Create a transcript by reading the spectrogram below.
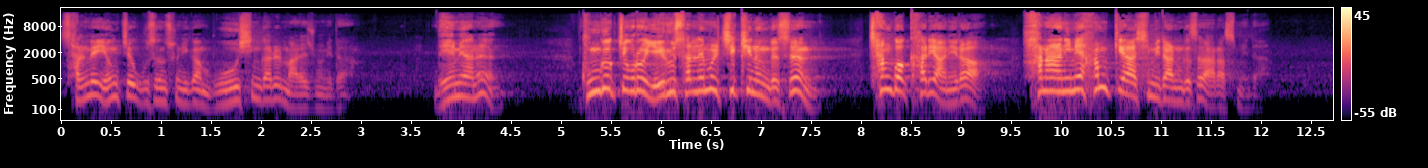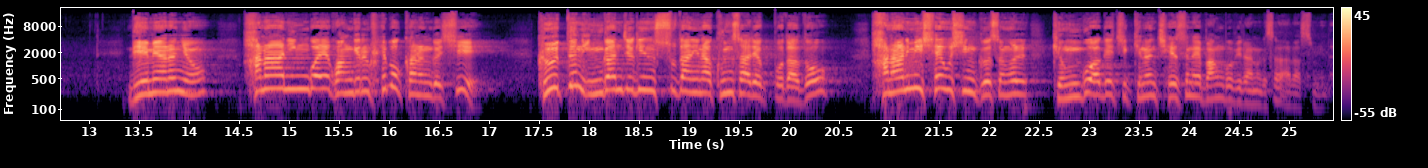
삶의 영적 우선순위가 무엇인가를 말해줍니다. 네미아는 궁극적으로 예루살렘을 지키는 것은 창과 칼이 아니라 하나님의 함께 하심이라는 것을 알았습니다. 니에미아는요, 하나님과의 관계를 회복하는 것이 그 어떤 인간적인 수단이나 군사력보다도 하나님이 세우신 거성을 견고하게 지키는 최선의 방법이라는 것을 알았습니다.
